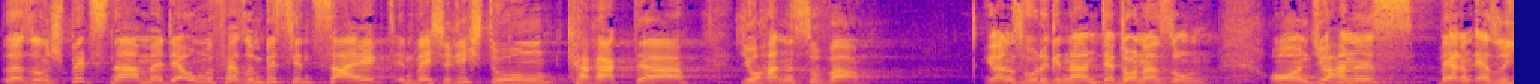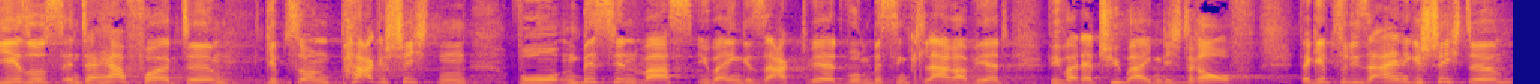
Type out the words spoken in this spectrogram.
oder so ein Spitzname, der ungefähr so ein bisschen zeigt, in welche Richtung Charakter Johannes so war. Johannes wurde genannt der Donnersohn. Und Johannes, während er so Jesus hinterherfolgte, gibt es so ein paar Geschichten, wo ein bisschen was über ihn gesagt wird, wo ein bisschen klarer wird, wie war der Typ eigentlich drauf. Da gibt es so diese eine Geschichte,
